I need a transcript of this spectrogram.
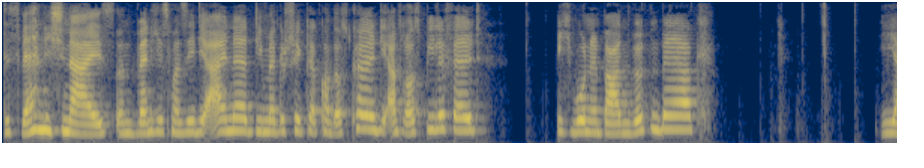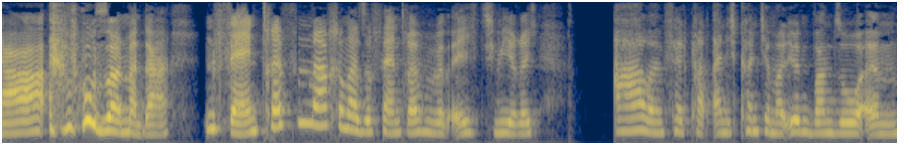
Das wäre nicht nice. Und wenn ich jetzt mal sehe, die eine, die mir geschickt hat, kommt aus Köln, die andere aus Bielefeld. Ich wohne in Baden-Württemberg. Ja, wo soll man da ein Fan-Treffen machen? Also Fan-Treffen wird echt schwierig. Aber mir fällt gerade ein, ich könnte ja mal irgendwann so ähm,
